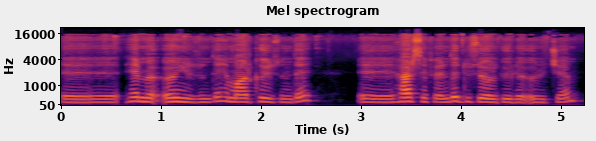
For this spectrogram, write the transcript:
e, hem ön yüzünde hem arka yüzünde e, her seferinde düz örgüyle öreceğim.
